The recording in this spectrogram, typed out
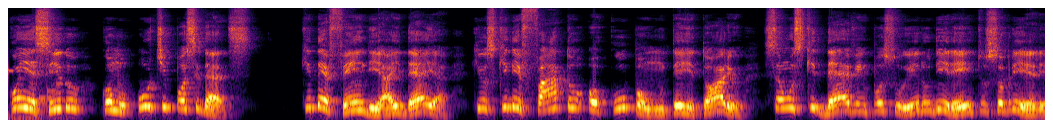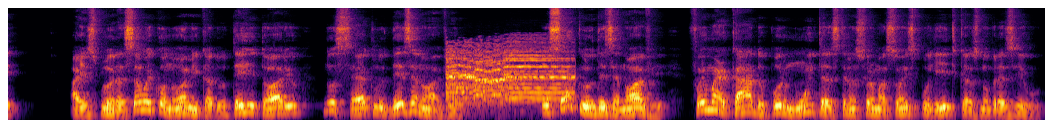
conhecido como Utiposidetes, que defende a ideia que os que de fato ocupam um território são os que devem possuir o direito sobre ele. A exploração econômica do território no século XIX. O século XIX foi marcado por muitas transformações políticas no Brasil,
